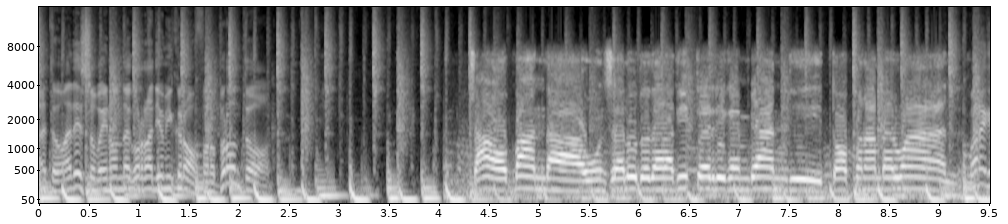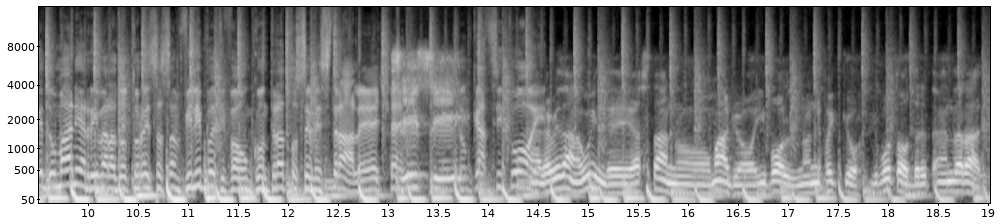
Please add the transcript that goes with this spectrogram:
Detto, ma adesso vai in onda con radiomicrofono. Pronto? Ciao banda, un saluto dalla Titta Enrica Impianti, top number one. Guarda che domani arriva la dottoressa San Filippo e ti fa un contratto semestrale, eh? Cioè, Sì, sì. Sono cazzi tuoi. Ma capitano, quindi a stanno Mario, i polli non ne fa più, li portò direttamente a radio.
